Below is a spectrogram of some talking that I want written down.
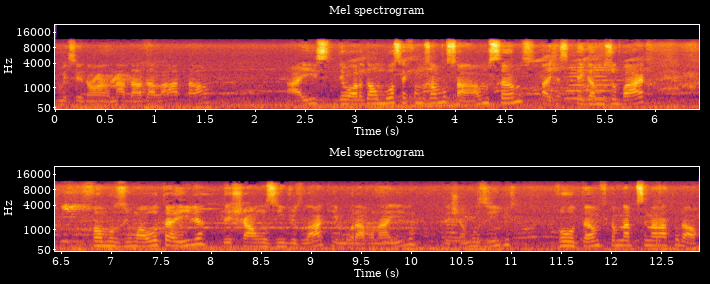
comecei a dar uma nadada lá e tal. Aí deu hora do almoço, aí fomos almoçar. Almoçamos, aí já pegamos o barco, fomos em uma outra ilha, deixar uns índios lá que moravam na ilha, deixamos os índios, voltamos, ficamos na piscina natural.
